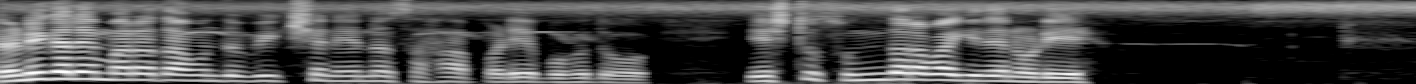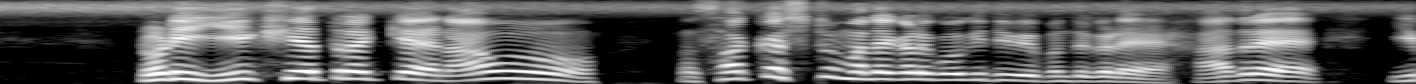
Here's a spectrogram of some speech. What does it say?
ಗಣಿಗಲೆ ಮರದ ಒಂದು ವೀಕ್ಷಣೆಯನ್ನು ಸಹ ಪಡೆಯಬಹುದು. ಎಷ್ಟು ಸುಂದರವಾಗಿದೆ ನೋಡಿ. ನೋಡಿ, ಈ ಕ್ಷೇತ್ರಕ್ಕೆ ನಾವು ಸಾಕಷ್ಟು ಮಲೆಗಳಿಗೆ ಹೋಗಿದ್ದೀವಿ ಬಂಧುಗಳೇ. ಆದರೆ ಈ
